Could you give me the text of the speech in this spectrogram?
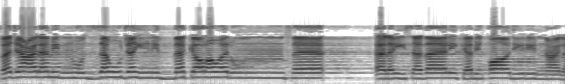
فجعل منه الزوجين الذكر والأنثى أليس ذلك بقادر على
